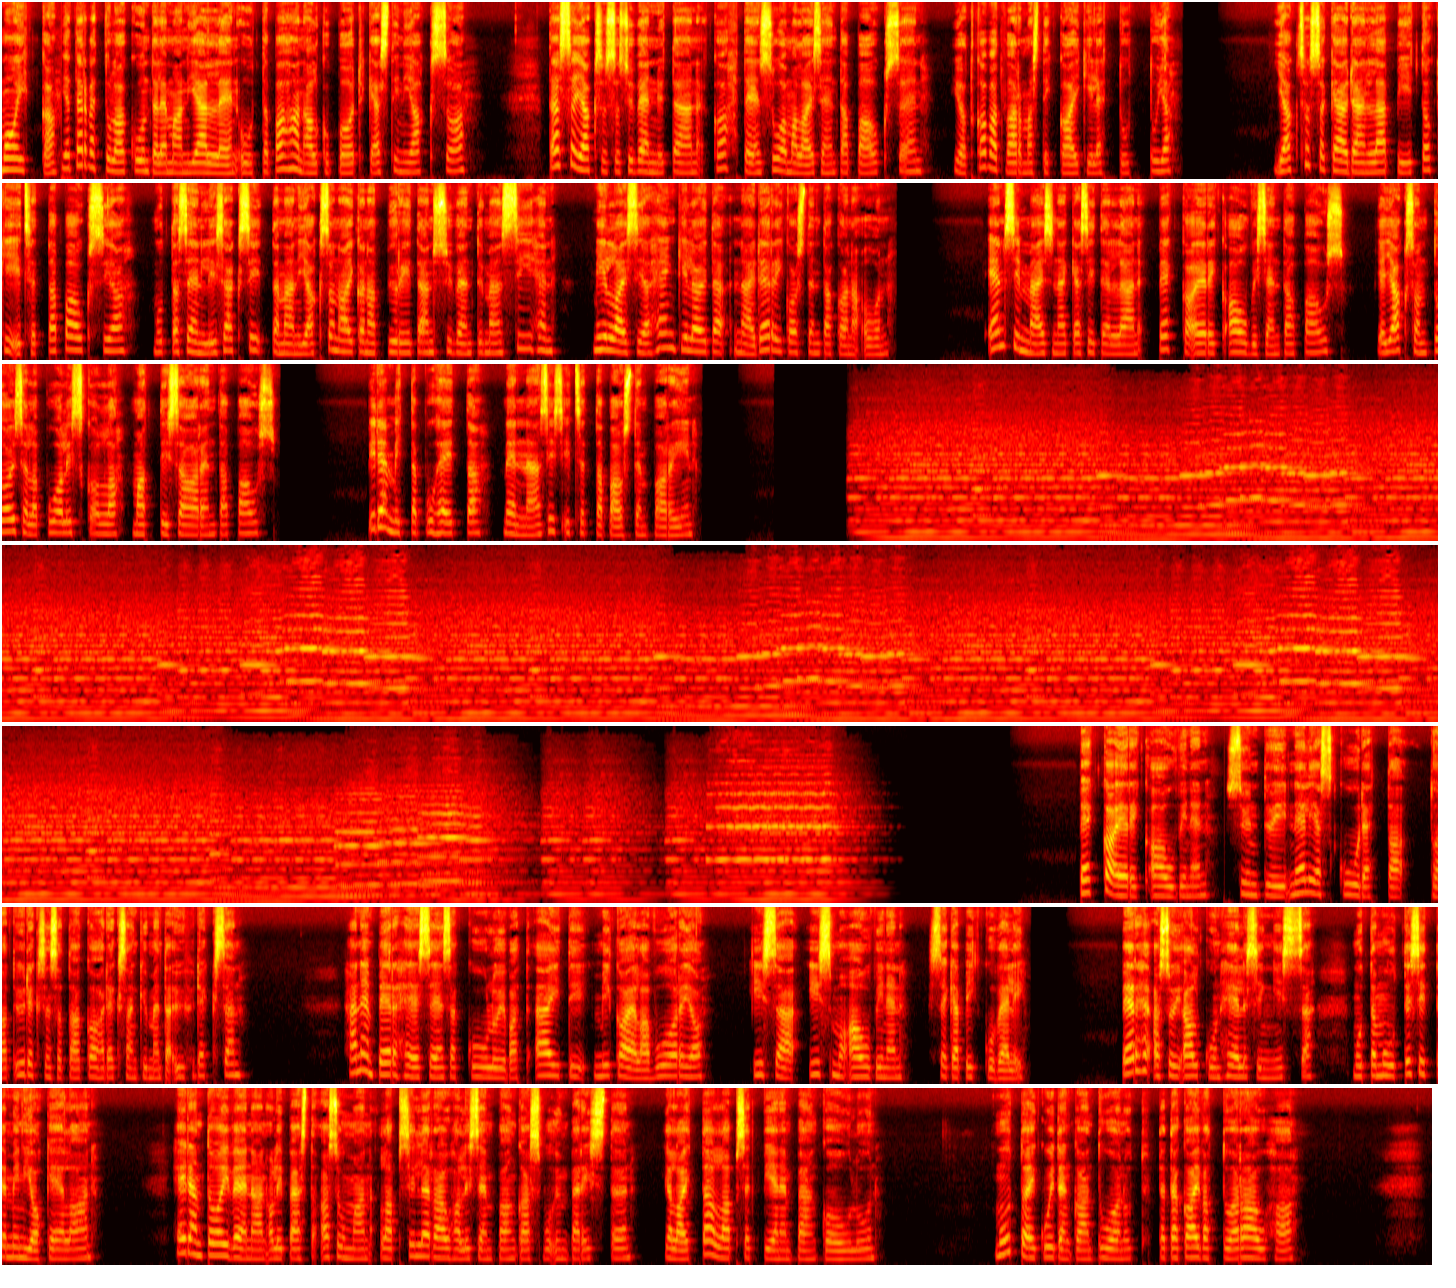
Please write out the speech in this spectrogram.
Moikka ja tervetuloa kuuntelemaan jälleen uutta Pahan alku-podcastin jaksoa. Tässä jaksossa syvennytään kahteen suomalaiseen tapaukseen, jotka ovat varmasti kaikille tuttuja. Jaksossa käydään läpi toki itse tapauksia, mutta sen lisäksi tämän jakson aikana pyritään syventymään siihen, millaisia henkilöitä näiden rikosten takana on. Ensimmäisenä käsitellään Pekka Erik Auvisen tapaus ja jakson toisella puoliskolla Matti Saaren tapaus. Pidemmittä puheitta mennään siis itse tapausten pariin. Pekka Erik Auvinen syntyi 4.6.1989. Hänen perheeseensä kuuluivat äiti Mikaela Vuorio, isä Ismo Auvinen sekä pikkuveli. Perhe asui alkuun Helsingissä, mutta muutti sitten Jokelaan. Heidän toiveenaan oli päästä asumaan lapsille rauhallisempaan kasvuympäristöön ja laittaa lapset pienempään kouluun. Muutto ei kuitenkaan tuonut tätä kaivattua rauhaa.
